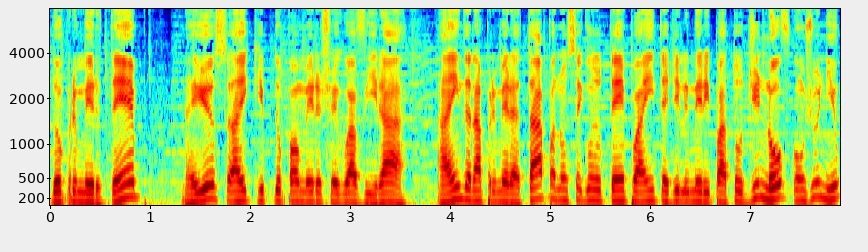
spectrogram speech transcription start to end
do primeiro tempo. Não é isso? A equipe do Palmeiras chegou a virar ainda na primeira etapa. No segundo tempo, a Inter de Limeira empatou de novo com o Juninho.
